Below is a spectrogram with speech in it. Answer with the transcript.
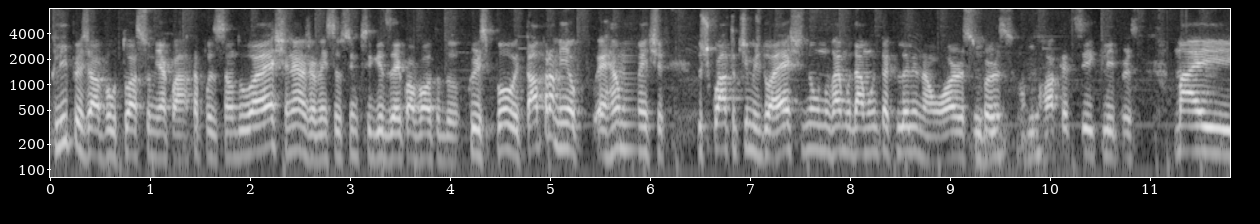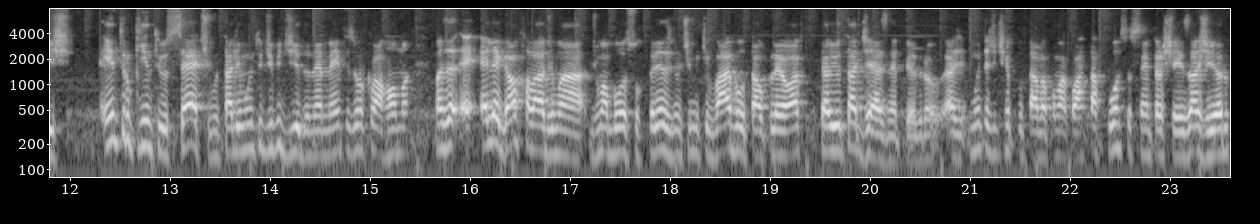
Clippers já voltou a assumir a quarta posição do Oeste, né? Já venceu cinco seguidos aí com a volta do Chris Paul e tal. Pra mim, é realmente, dos quatro times do Oeste, não, não vai mudar muito aquilo ali, não. Warriors, Spurs, Uhum. Rockets e Clippers. Mas entre o quinto e o sétimo, tá ali muito dividido, né? Memphis e Oklahoma. Mas é, é legal falar de uma, de uma boa surpresa, de um time que vai voltar ao playoff, que é o Utah Jazz, né, Pedro? Muita gente reputava como a quarta força, eu sempre achei exagero.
